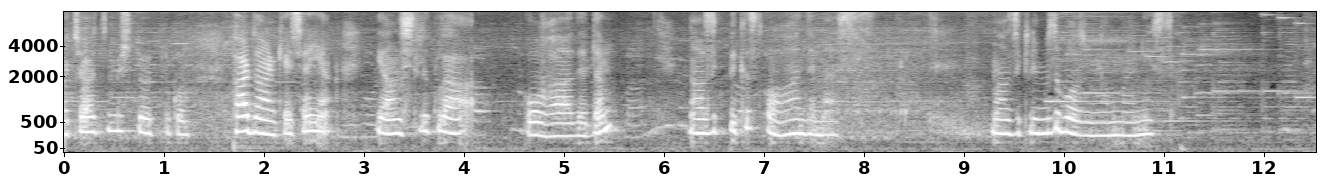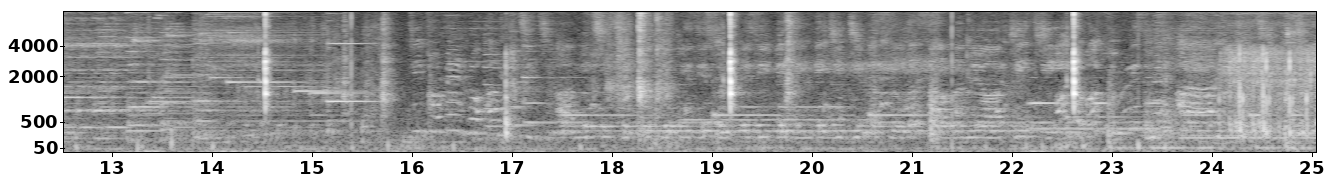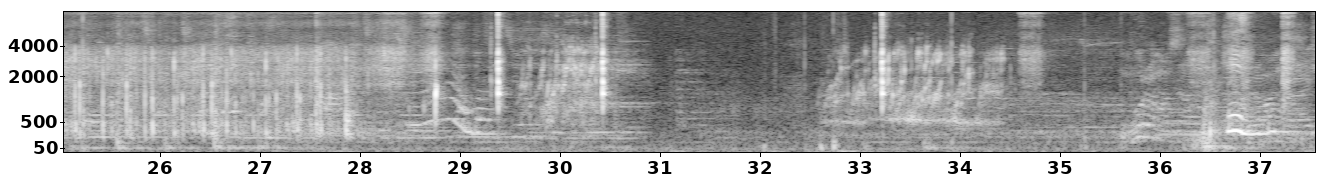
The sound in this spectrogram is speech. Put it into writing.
Oha kaç açmış dörtlük ol. Pardon arkadaşlar ya, yanlışlıkla oha dedim. Nazik bir kız oha demez. Nazikliğimizi bozmayalım en iyisi. Hiç,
